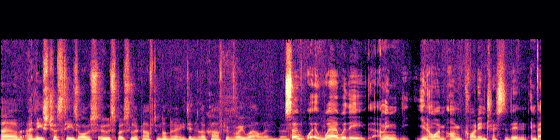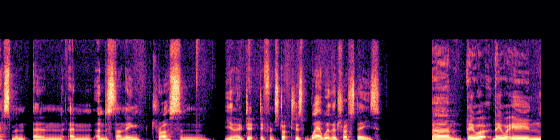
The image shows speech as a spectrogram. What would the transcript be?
Um, and these trustees, who was, who was supposed to look after my money, didn't look after it very well. And uh, So where were the? I mean, you know, I'm I'm quite interested in investment and and understanding trusts and you know di- different structures. Where were the trustees um, they were they were in.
